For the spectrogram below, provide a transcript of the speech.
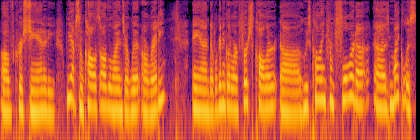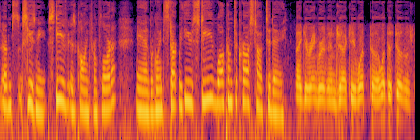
of Christianity. We have some calls. All the lines are lit already. And uh, we're going to go to our first caller, uh, who's calling from Florida. Uh, Michael is, um, excuse me, Steve is calling from Florida, and we're going to start with you, Steve. Welcome to Crosstalk today. Thank you, Ingrid and Jackie. What uh, what this does is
